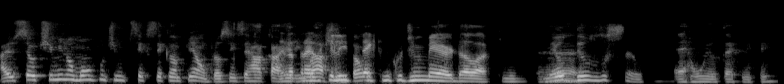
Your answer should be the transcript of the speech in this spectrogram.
Aí o seu time não monta um time pra você ser campeão, pra você encerrar a Ele carreira atrás embaixo, daquele então... técnico de merda lá. Que, Meu É. Deus do céu. É ruim o técnico, hein?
